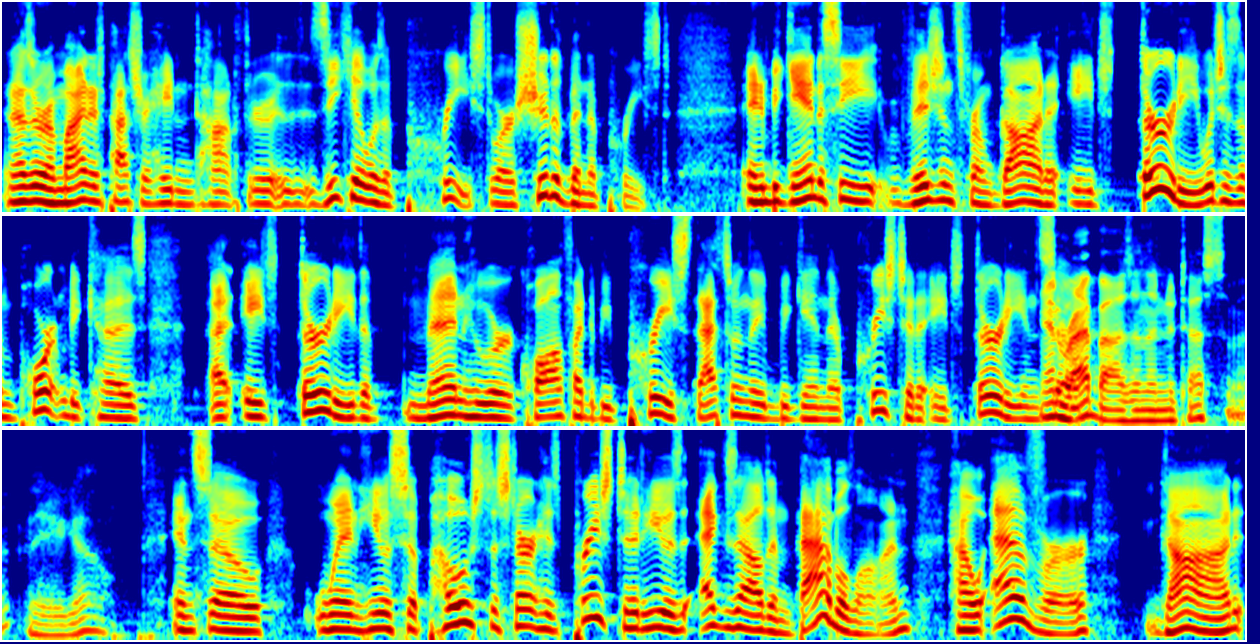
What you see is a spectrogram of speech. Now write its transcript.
And as a reminder, as Pastor Hayden taught through, Ezekiel was a priest, or should have been a priest and he began to see visions from God at age 30, which is important because at age 30, the men who were qualified to be priests, that's when they began their priesthood at age 30. And, and so, rabbis in the New Testament. There you go. And so when he was supposed to start his priesthood, he was exiled in Babylon. However, God,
